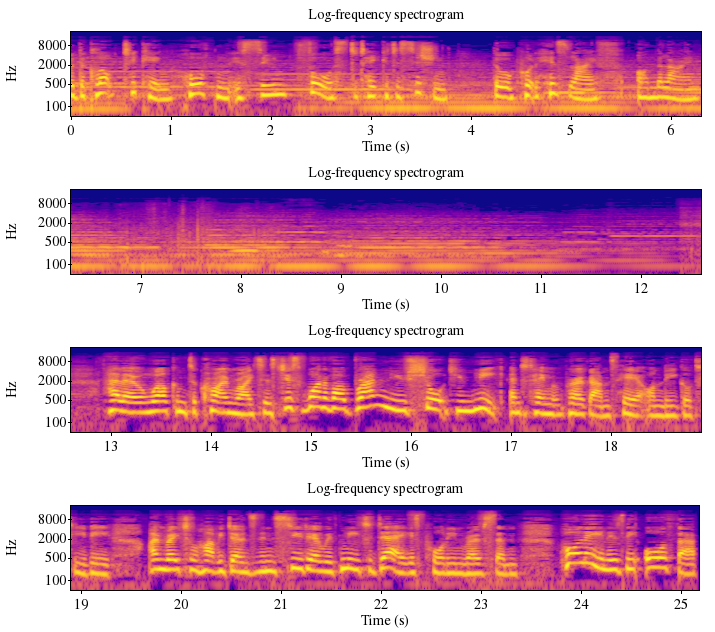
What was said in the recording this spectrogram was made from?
With the clock ticking, Horton is soon forced to take a decision that will put his life on the line. Hello and welcome to Crime Writers, just one of our brand new short, unique entertainment programmes here on Legal TV. I'm Rachel Harvey-Jones and in the studio with me today is Pauline Rowson. Pauline is the author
